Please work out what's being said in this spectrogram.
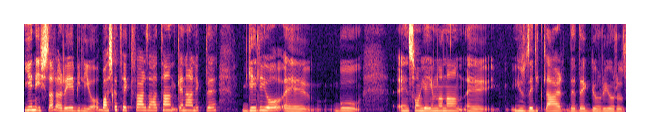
yeni işler arayabiliyor. Başka teklifler zaten genellikle geliyor. E, bu en son yayınlanan e, yüzdeliklerde de görüyoruz.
